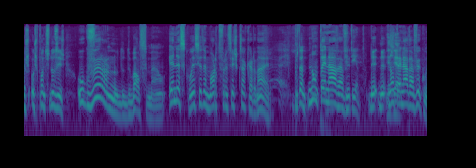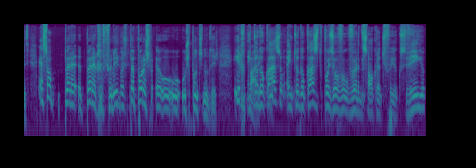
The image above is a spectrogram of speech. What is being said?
Os, os pontos nos is. O governo de, de Balsemão é na sequência da morte de Francisco Sá Carneiro. Portanto, não tem nada a ver. 80. de- de- Não tem nada a ver com isso. É só para, para referir, para pôr as- o- o- os pontos nos is. E Em repare, todo o caso, em todo o caso, depois houve o governo de Sócrates, foi o que se viu,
